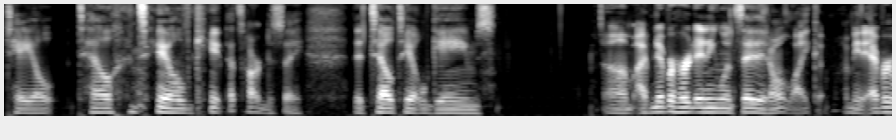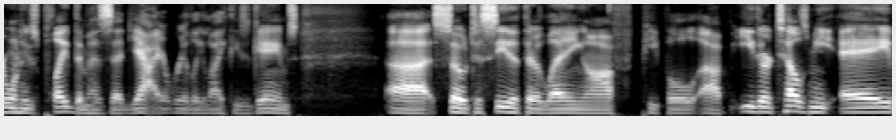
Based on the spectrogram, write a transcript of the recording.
Tale Telltale game. That's hard to say. The Telltale games. Um, I've never heard anyone say they don't like them. I mean, everyone who's played them has said, "Yeah, I really like these games." Uh, so to see that they're laying off people uh, either tells me a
